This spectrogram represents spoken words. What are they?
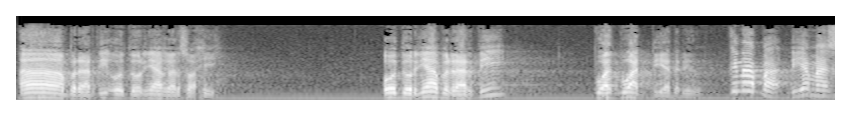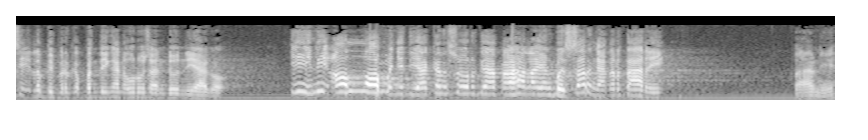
Ah, berarti udurnya gersohi. Udurnya berarti buat-buat dia tadi itu. Kenapa? Dia masih lebih berkepentingan urusan dunia kok. Ini Allah menyediakan surga pahala yang besar nggak tertarik. Paham nih?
